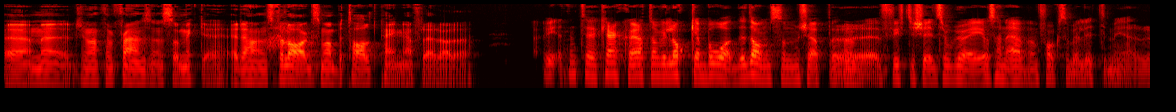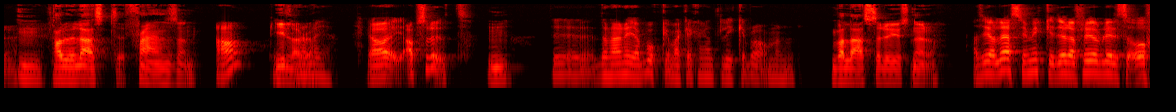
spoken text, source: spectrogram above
eh, med Jonathan Franzen så mycket? Är det hans förlag som har betalt pengar för det då? eller? Jag vet inte, kanske att de vill locka både de som köper Mm. eh, 50 Shades of Grey och sen även folk som är lite mer... Har du läst Franzen? Ja. Gillar du? nya. Ja, absolut. Mm. Det- Den här nya boken verkar kanske inte lika bra, men... Vad läser du just nu då? Alltså jag läser ju mycket, det är därför jag blir lite så, åh,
